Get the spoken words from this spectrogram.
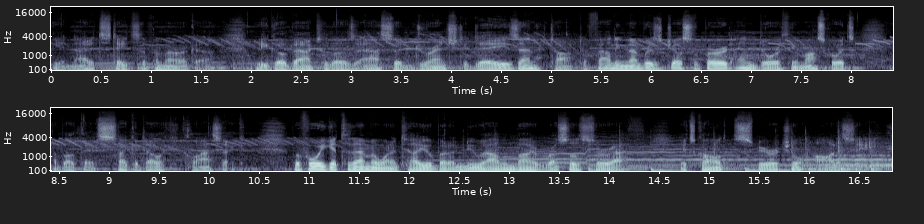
the United States of America. We go back to those acid drenched days and talk to founding members Joseph Byrd and Dorothy Moskowitz about their psychedelic classic. Before we get to them, I want to tell you about a new album by Russell Sareth. It's called Spiritual Odyssey.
